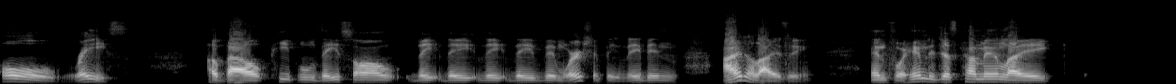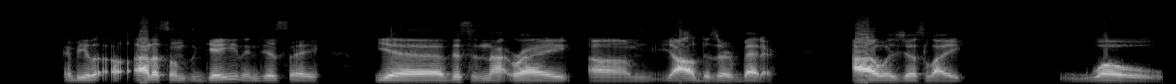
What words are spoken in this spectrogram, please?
whole race about people they saw they they they they've been worshiping they've been idolizing. And for him to just come in like and be uh, out of some gate and just say yeah this is not right um y'all deserve better i was just like whoa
